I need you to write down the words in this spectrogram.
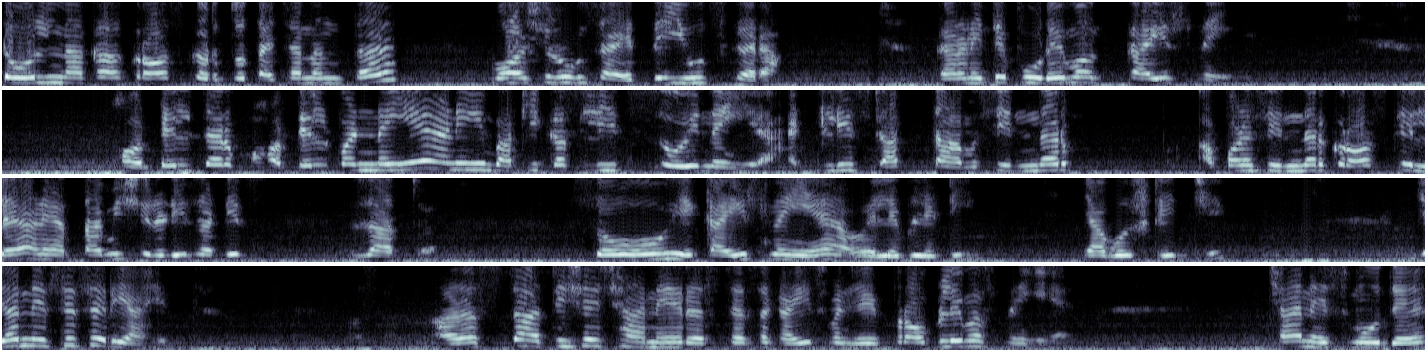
टोल नाका क्रॉस करतो त्याच्यानंतर वॉशरूम्स आहेत ते यूज करा. कारण इथे पुढे मग काहीच नाही. हॉटेल तर हॉटेल पण नाही आहे आणि बाकी कसलीच सोय नाही आहे ॲटलिस्ट आत्ता सिन्नर आपण सिन्नर क्रॉस केलं आहे आणि आता आम्ही शिर्डीसाठीच जातो सो हे काहीच नाही आहे अवेलेबिलिटी या गोष्टींची. ज्या नेसेसरी आहेत. रस्ता अतिशय छान आहे. रस्त्याचा काहीच म्हणजे प्रॉब्लेमच नाही आहे छान आहे स्मूथ आहे.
